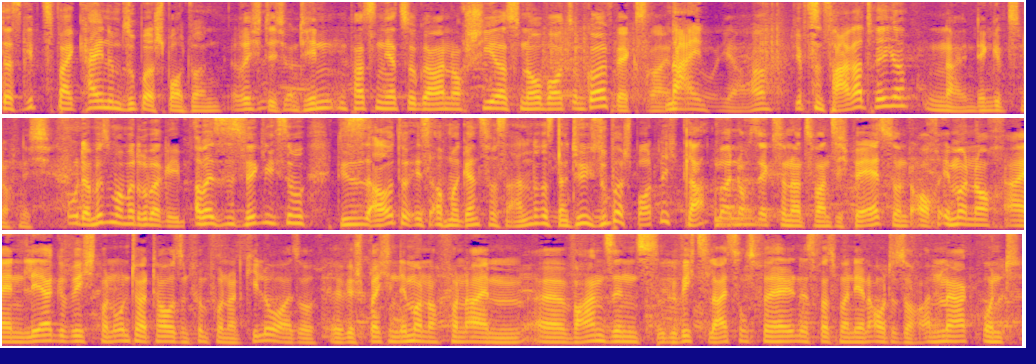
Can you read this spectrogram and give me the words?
Das gibt's bei keinem Supersportwagen. Richtig, und hinten passen jetzt sogar noch Skier, Snowboards und Golfbags rein. Nein. Ja. Gibt's einen Fahrradträger? Nein, den gibt's noch nicht. Oh, da müssen wir mal drüber reden. Aber es ist wirklich so, dieses Auto ist auch mal ganz was anderes. Natürlich super sportlich, klar. Immer noch 620 PS und auch immer noch ein Leergewicht von unter 1500 Kilo. Also äh, wir sprechen immer noch von einem äh, Wahnsinns-Gewichts-Leistungsverhältnis, was man den Autos auch anmerkt. Und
